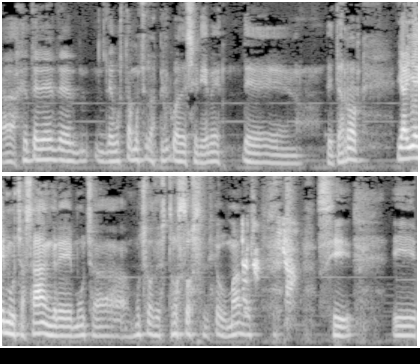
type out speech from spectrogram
a la gente le, gustan mucho las películas de serie B, de, terror. Y ahí hay mucha sangre, mucha, muchos destrozos de humanos. Sí, y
